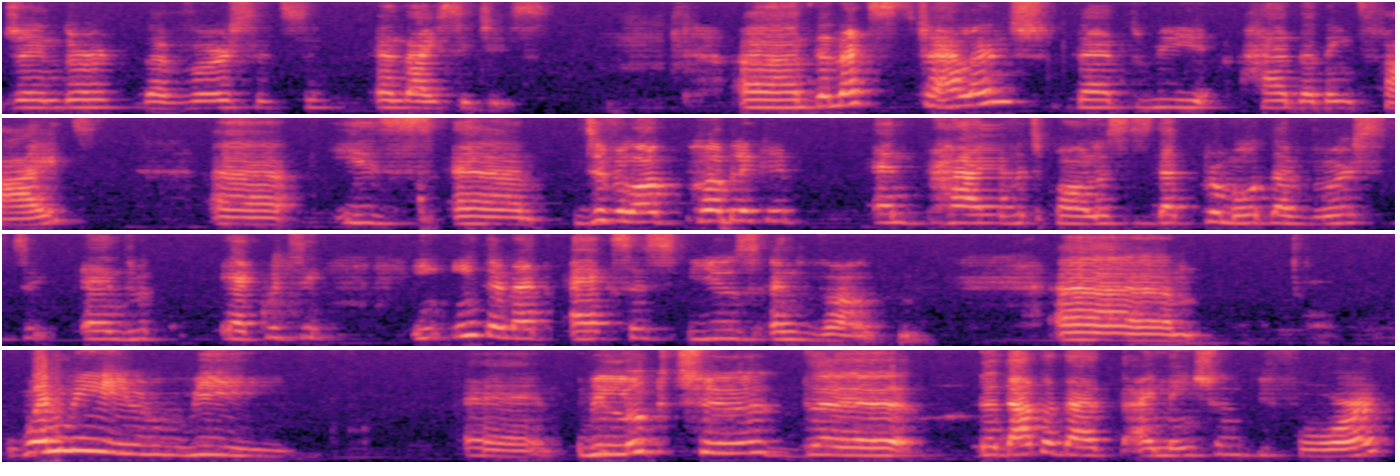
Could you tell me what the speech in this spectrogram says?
gender, diversity, and ICTs. Uh, the next challenge that we had identified uh, is um, develop public and private policies that promote diversity and equity in internet access, use, and development. Um, when we we uh, we look to the the data that I mentioned before,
